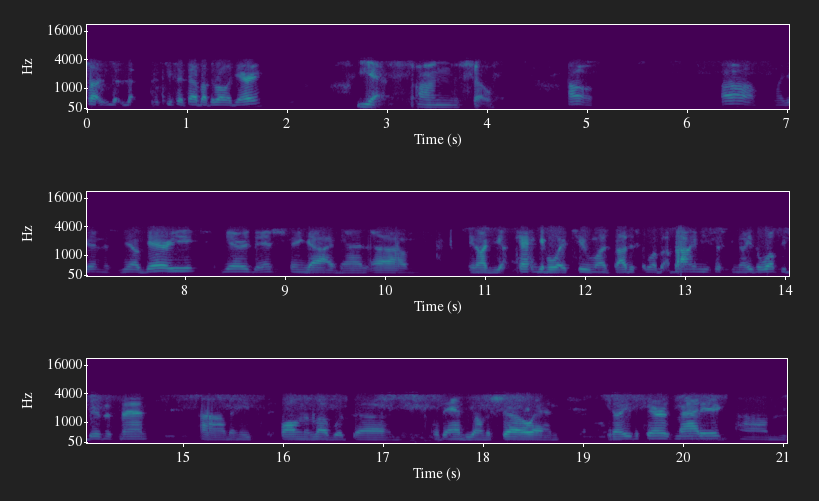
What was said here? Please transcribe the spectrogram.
So, you said that about the role of Gary? Yes, on the show. Oh, oh my goodness! You know, Gary. Gary's an interesting guy, man. Um, you know, I can't give away too much, but I just about him. He's just, you know, he's a wealthy businessman, um, and he's fallen in love with um, with Andy on the show, and you know, he's a charismatic, um,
